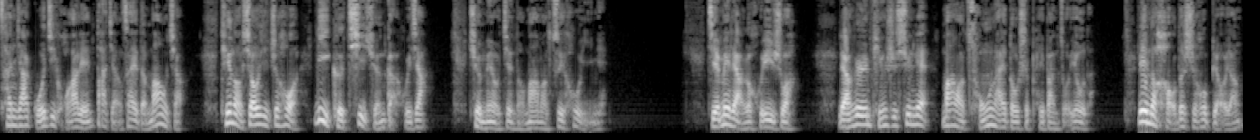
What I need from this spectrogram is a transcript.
参加国际滑联大奖赛的猫强。听到消息之后啊，立刻弃权赶回家，却没有见到妈妈最后一面。姐妹两个回忆说，两个人平时训练，妈妈从来都是陪伴左右的，练得好的时候表扬，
